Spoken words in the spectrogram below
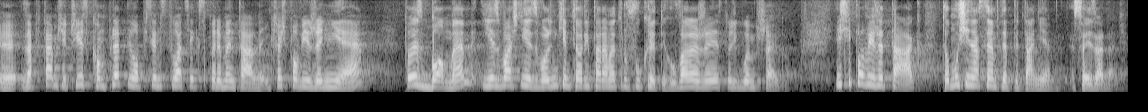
y, zapytamy się, czy jest kompletnym opisem sytuacji eksperymentalnej i ktoś powie, że nie, to jest bomem i jest właśnie zwolennikiem teorii parametrów ukrytych. Uważa, że jest coś głębszego. Jeśli powie, że tak, to musi następne pytanie sobie zadać.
